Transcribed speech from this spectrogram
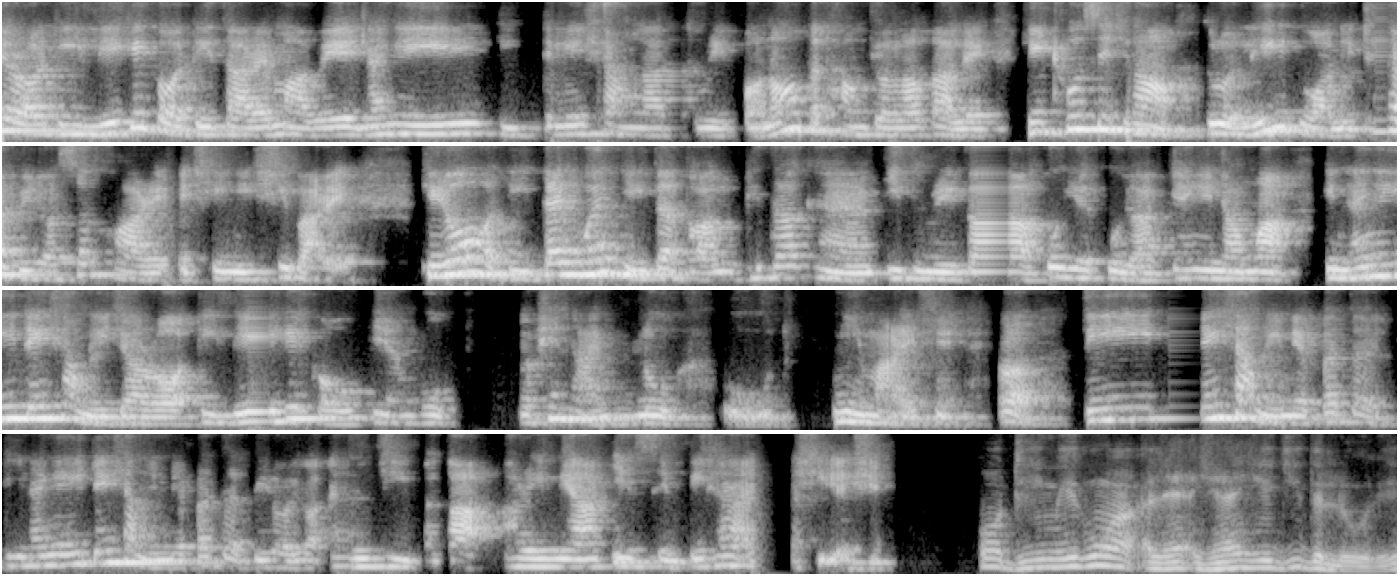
ကျတော့ဒီ၄ gig ကော data ထဲမှာပဲနိုင်ငံရေးဒီတင်းရှောင်လာသူတွေပေါ့နော်တထောင်ကျော်လောက်ကလည်းဒီထိုးစစ်ကြောင့်သူတို့၄ gig ကောကနေထပ်ပြီးတော့ဆက်ခွာတဲ့အခြေအနေရှိပါတယ်ဒီတော့ဒီတိုင်ဝမ်ညီတက်သွားလို့ဒေသခံပြည်သူတွေကကိုယ့်ရဲ့ကိုယ်ရွာပြန်ရင်တော့မှဒီနိုင်ငံရေးတင်းရှောင်တွေကြတော့ဒီ၄ gig ကောကိုပြန်ဖို့မဖြစ်နိုင်ဘူးလို့ဟိုမြင်ပါတယ်ရှင်အဲ့တော့ဒီတင်းရှောင်တွေနဲ့ပတ်သက်ဒီနိုင်ငံရေးတင်းရှောင်တွေနဲ့ပတ်သက်ပြီးတော့ရော NG ဘက်ကဘာတွေများပြင်ဆင်ပေးထားတာရှိလဲရှင်ဟောဒီမိကုန်းကအလင်းအရန်ရေးကြည့်တယ်လို့လေ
